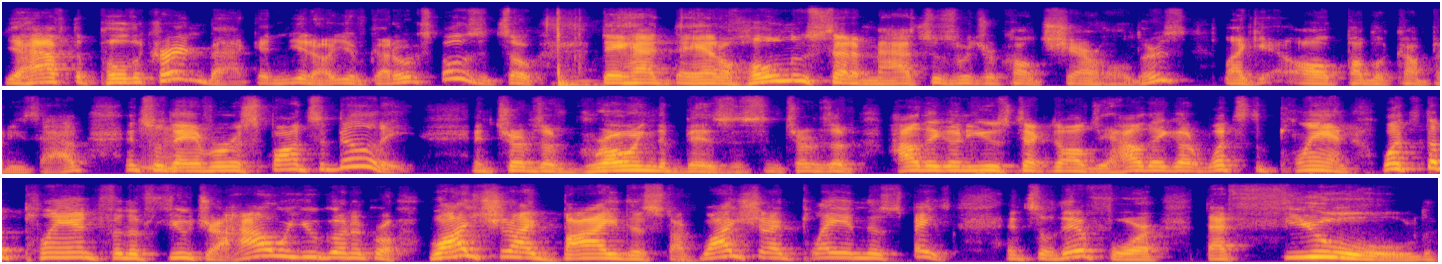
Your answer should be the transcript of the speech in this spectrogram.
you have to pull the curtain back and you know you've got to expose it. So they had they had a whole new set of masters which are called shareholders like all public companies have. And so mm-hmm. they have a responsibility in terms of growing the business in terms of how they're going to use technology how they go what's the plan? What's the plan for the future? How are you going to grow? Why should i buy this stock? Why should i play in this space? And so therefore that fueled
